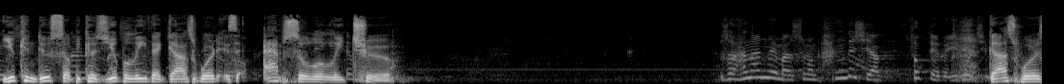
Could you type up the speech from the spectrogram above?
You can do so because you believe that God's word is absolutely true. God's word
